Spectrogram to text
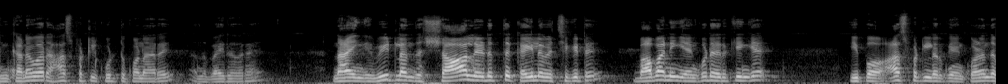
என் கணவர் ஹாஸ்பிட்டல் கூப்பிட்டு போனார் அந்த பைரவரை. நான் இங்கே வீட்டில் அந்த ஷால் எடுத்து கையில் வச்சுக்கிட்டு பாபா நீங்கள் என் கூட இருக்கீங்க. இப்போது ஹாஸ்பிட்டலில் இருக்க என் குழந்தை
